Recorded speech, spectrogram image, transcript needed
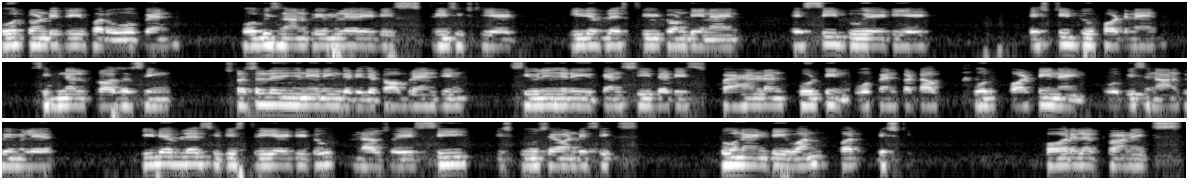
423 for open. Obc non-creamy layer it is 368 ews 329 sc 288 ST249 signal processing structural engineering that is a top branch in civil engineering you can see that is 514 open cutoff 449 OBC non-creamy layer. EWS it is 382 and also SC is 276 291 per district. Power electronics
